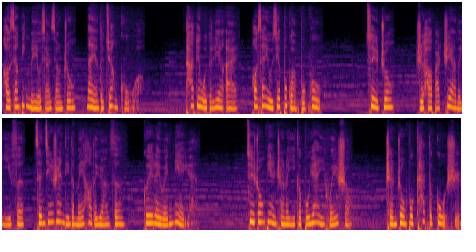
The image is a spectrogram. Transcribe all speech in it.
好像并没有想象中那样的眷顾我，他对我的恋爱好像有些不管不顾，最终，只好把这样的一份曾经认定的美好的缘分，归类为孽缘。最终变成了一个不愿意回首、沉重不堪的故事。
